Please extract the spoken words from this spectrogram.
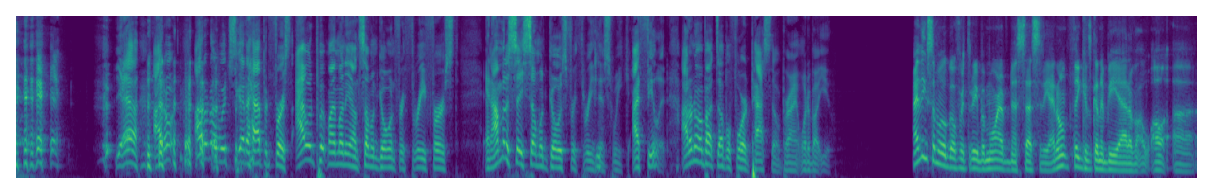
yeah, I don't I don't know which is going to happen first. I would put my money on someone going for three first. And I'm going to say someone goes for three this week. I feel it. I don't know about double forward pass though, Bryant. What about you? i think someone will go for three but more out of necessity i don't think it's going to be out of uh, uh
